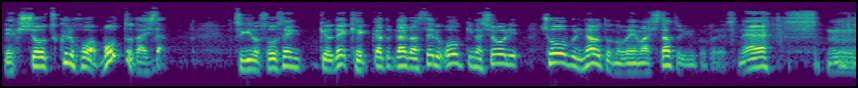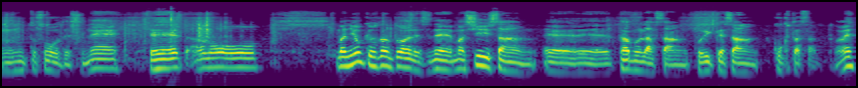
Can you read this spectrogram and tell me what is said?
歴史を作る方はもっと大事だ。次の総選挙で結果が出せる大きな勝利、勝負になると述べましたということですね。うーんと、そうですね。えー、あのーまあ、日本共産党はですね、まあ、C さん、えー、田村さん、小池さん、国田さんとかね、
